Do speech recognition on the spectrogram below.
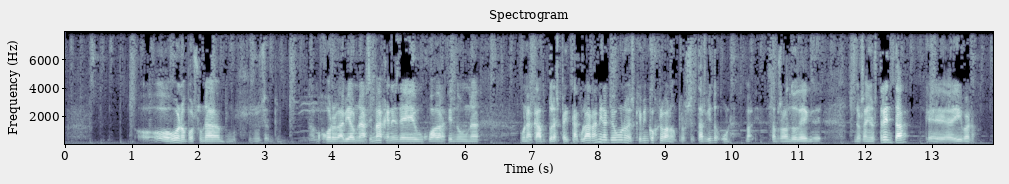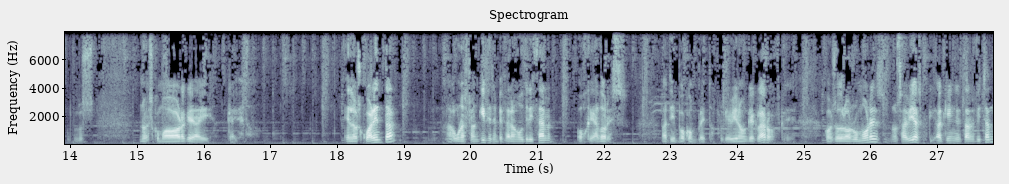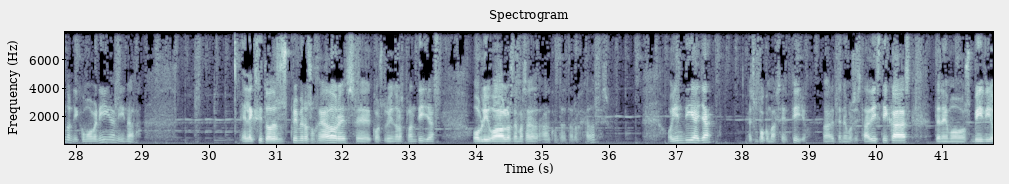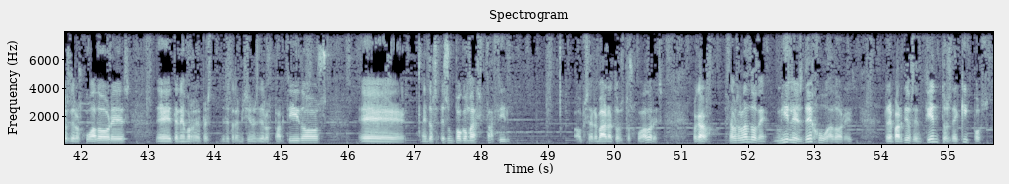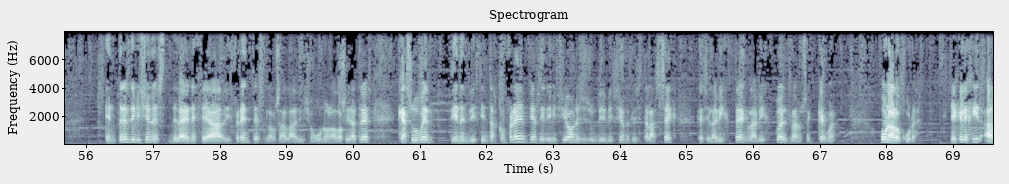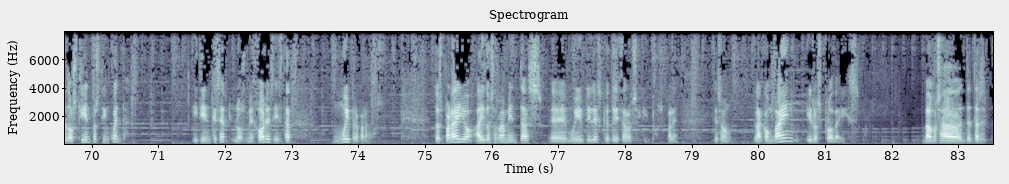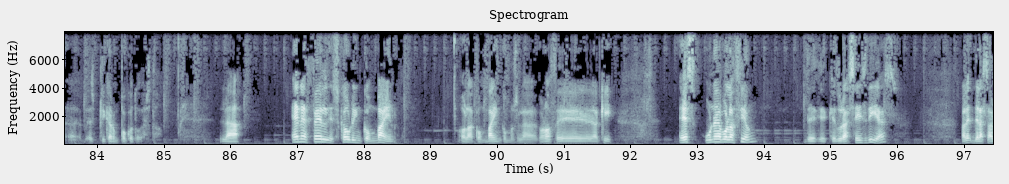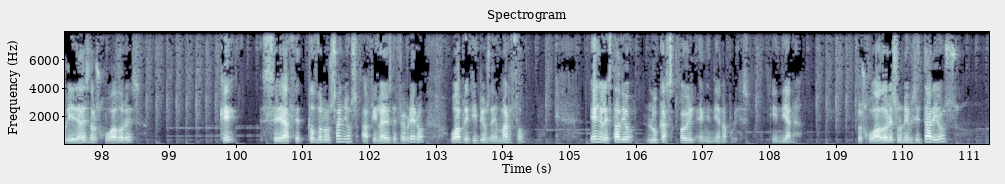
O, bueno, pues una... a lo mejor había unas imágenes de un jugador haciendo una, una captura espectacular. Ah, mira qué bueno es, que bien coge el balón. Pero estás viendo una, ¿vale? Estamos hablando de, los años 30, que ahí, bueno, pues, no es como ahora que hay, que hay de todo. En los 40, algunas franquicias empezaron a utilizar ojeadores a tiempo completo, porque vieron que, claro, con eso de los rumores no sabías a quién estabas fichando, ni cómo venía, ni nada. El éxito de sus primeros ojeadores, eh, construyendo las plantillas, obligó a los demás a, contratar ojeadores. Hoy en día ya es un poco más sencillo. Tenemos estadísticas, tenemos vídeos de los jugadores, eh, tenemos retransmisiones de los partidos. Eh, entonces es un poco más fácil observar a todos estos jugadores. Pero claro, estamos hablando de miles de jugadores repartidos en cientos de equipos en tres divisiones de la NCAA diferentes, o sea, la división 1, la 2 y la 3, que a su vez tienen distintas conferencias y divisiones y subdivisiones, que existe la SEC, que si la Big Ten, la Big 12, la no sé qué, bueno, una locura. Y hay que elegir a 250. Y tienen que ser los mejores y estar muy preparados. Entonces, para ello hay dos herramientas eh, muy útiles que utilizan los equipos, ¿vale? Que son la Combine y los Pro Days. Vamos a intentar eh, explicar un poco todo esto. La NFL Scouting Combine, o la Combine como se la conoce aquí, es una evaluación de, que dura seis días de las habilidades de los jugadores que se hace todos los años a finales de febrero o a principios de marzo en el estadio Lucas Oil en Indianapolis, Indiana. Los jugadores universitarios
